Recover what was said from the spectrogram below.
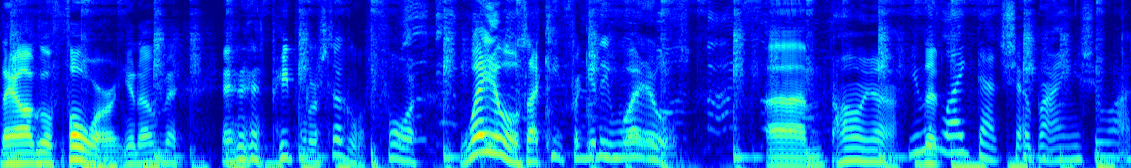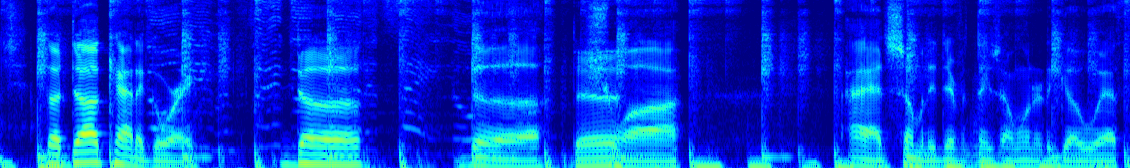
They all go four, you know. And people are still going four. Wales. I keep forgetting Wales. Um, Oh yeah. You The- would like that show, Brian. You should watch. the duh category. Duh. Duh. Duh. Schwa. I had so many different things I wanted to go with.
